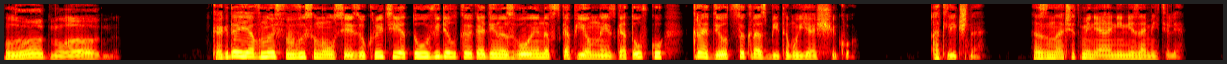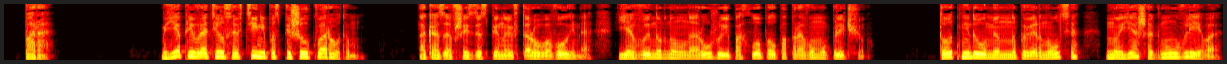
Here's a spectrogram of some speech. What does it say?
«Ладно, ладно». Когда я вновь высунулся из укрытия, то увидел, как один из воинов с копьем на изготовку крадется к разбитому ящику. Отлично. Значит, меня они не заметили. Пора. Я превратился в тень и поспешил к воротам. Оказавшись за спиной второго воина, я вынырнул наружу и похлопал по правому плечу. Тот недоуменно повернулся, но я шагнул влево.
